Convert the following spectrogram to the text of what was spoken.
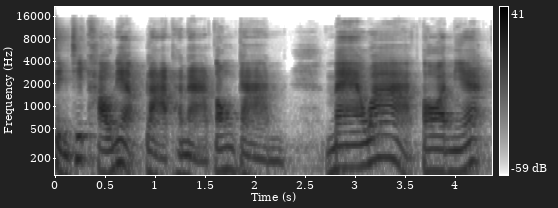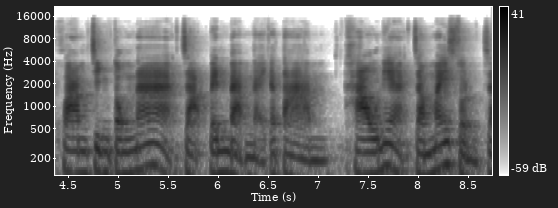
สิ่งที่เขาเนี่ยปรารถนาต้องการ แม้ว่าตอนนี้ความจริงตรงหน้าจะเป็นแบบไหนก็ตาม เขาเนี่ยจะไม่สนใจ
